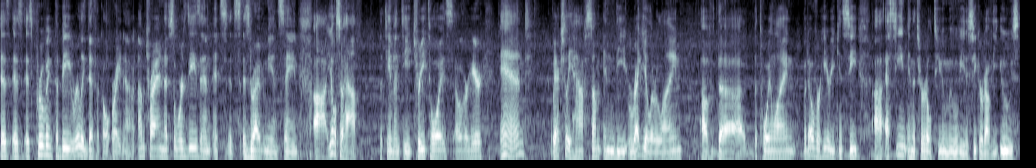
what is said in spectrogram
is, is, is proving to be really difficult right now. I'm trying to source these and it's, it's, it's driving me insane. Uh, you also have the TMNT tree toys over here. And we actually have some in the regular line of the, the toy line. But over here you can see, uh, as seen in the Turtle 2 movie, The Secret of the Ooze.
